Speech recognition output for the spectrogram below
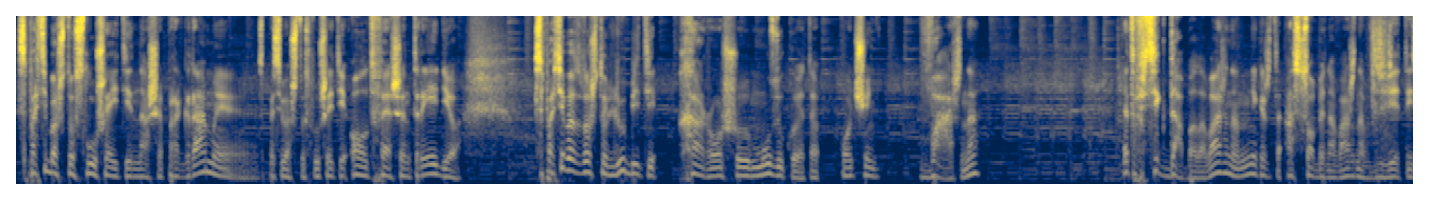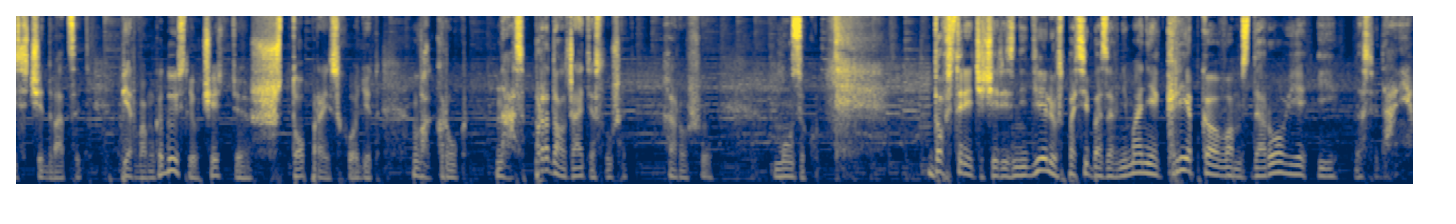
Спасибо, что слушаете наши программы. Спасибо, что слушаете Old Fashioned Radio. Спасибо за то, что любите хорошую музыку. Это очень важно это всегда было важно, но мне кажется, особенно важно в 2021 году, если учесть, что происходит вокруг нас. Продолжайте слушать хорошую музыку. До встречи через неделю. Спасибо за внимание. Крепкого вам здоровья и до свидания.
